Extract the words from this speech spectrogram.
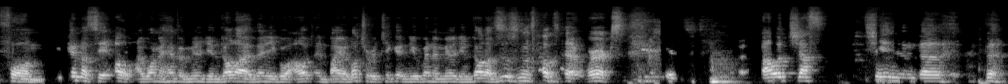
form. You cannot say, "Oh, I want to have a million dollar," and then you go out and buy a lottery ticket and you win a million dollars. This is not how that works. It's about just changing the the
